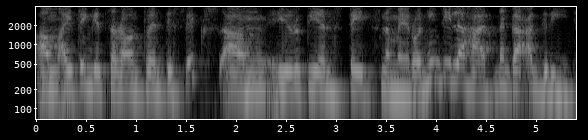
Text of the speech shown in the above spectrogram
Um, I think it's around 26 um, European states na meron. Hindi lahat nag-agree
